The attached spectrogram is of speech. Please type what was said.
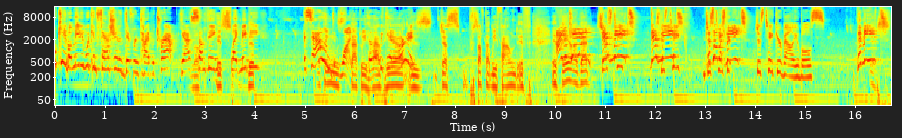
Okay, but maybe we can fashion a different type of trap. Yes, Look, something like maybe a sound one that we so that have we get here is just stuff that we found. If if Are they are that Just take- meat. There's Just take There's so much your, meat. just take your valuables. The meat. is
